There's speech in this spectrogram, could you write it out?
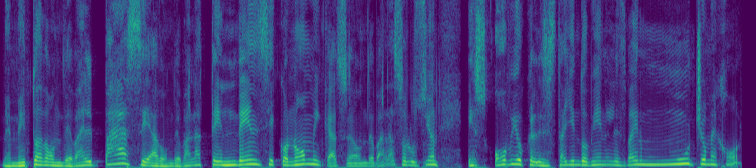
me meto a donde va el pase, a donde va la tendencia económica, a donde va la solución. Es obvio que les está yendo bien y les va a ir mucho mejor.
